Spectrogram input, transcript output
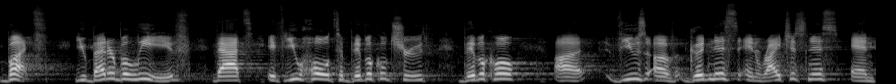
But you better believe that if you hold to biblical truth, biblical uh, views of goodness and righteousness and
